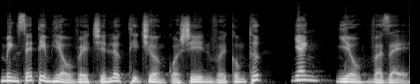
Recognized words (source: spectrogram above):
mình sẽ tìm hiểu về chiến lược thị trường của Shein với công thức nhanh, nhiều và rẻ.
